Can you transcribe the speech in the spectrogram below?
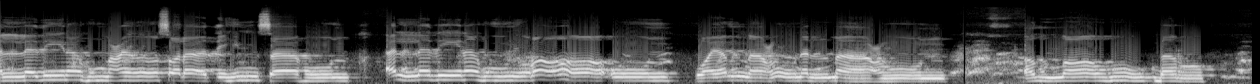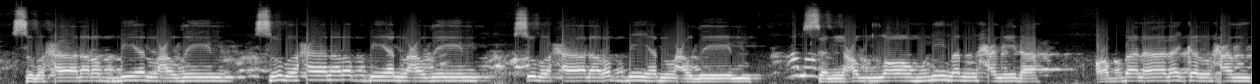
الذين هم عن صلاتهم ساهون. الذين هم يراءون ويمنعون الماعون. الله أكبر. سبحان ربي العظيم. سبحان ربي العظيم. سبحان ربي العظيم. سمع الله لمن حمده. ربنا لك الحمد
